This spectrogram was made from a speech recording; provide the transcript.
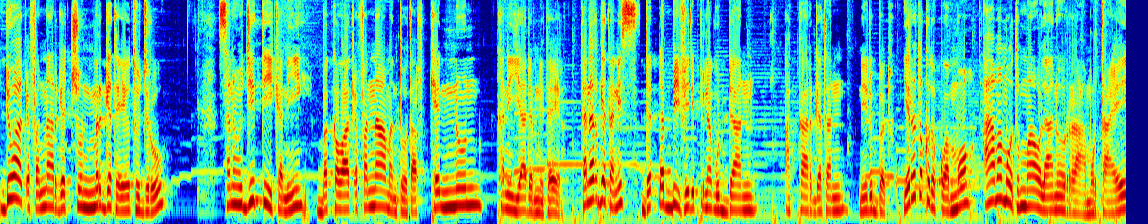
Iddoo waaqeffannaa argachuun mirga ta'etu jiru sana hojiitti hiikanii bakka waaqeffannaa amantootaaf kennuun kan hin yaadamne ta'eera. Kan argatanis dadhabbii fi dhiphina guddaan akka argatan ni dubbatu. Yeroo tokko tokko ammoo qaama mootummaa olaanoo irraa murtaa'ee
